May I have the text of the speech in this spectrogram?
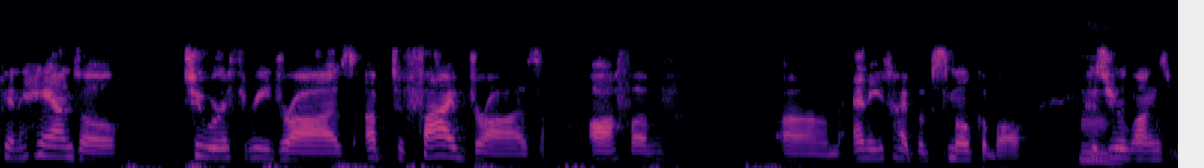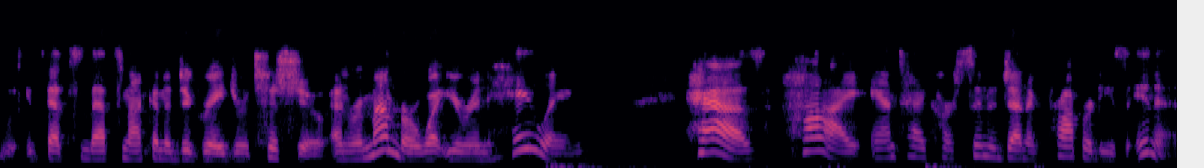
can handle two or three draws up to five draws off of um, any type of smokable because Hmm. your lungs that's that's not going to degrade your tissue and remember what you're inhaling has high anti-carcinogenic properties in it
